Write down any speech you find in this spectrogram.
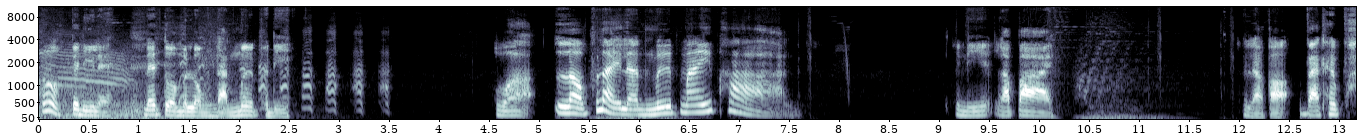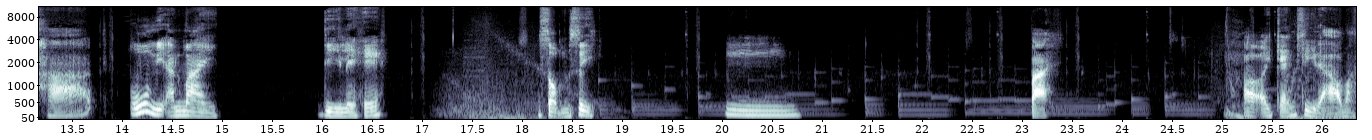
โอ้ก็ดีเลย ได้ตัวมาลงดันมืดพอดี ว่าเราผู้ไหร่ดันมืดไม่ผ่าน ทีนี้รับไปแล้วก็ Battle Pass โอ้มีอันใหม่ ดีเลยเฮสมสิ อืม ไป เอาไอ้แก๊งสี่ดาวมา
